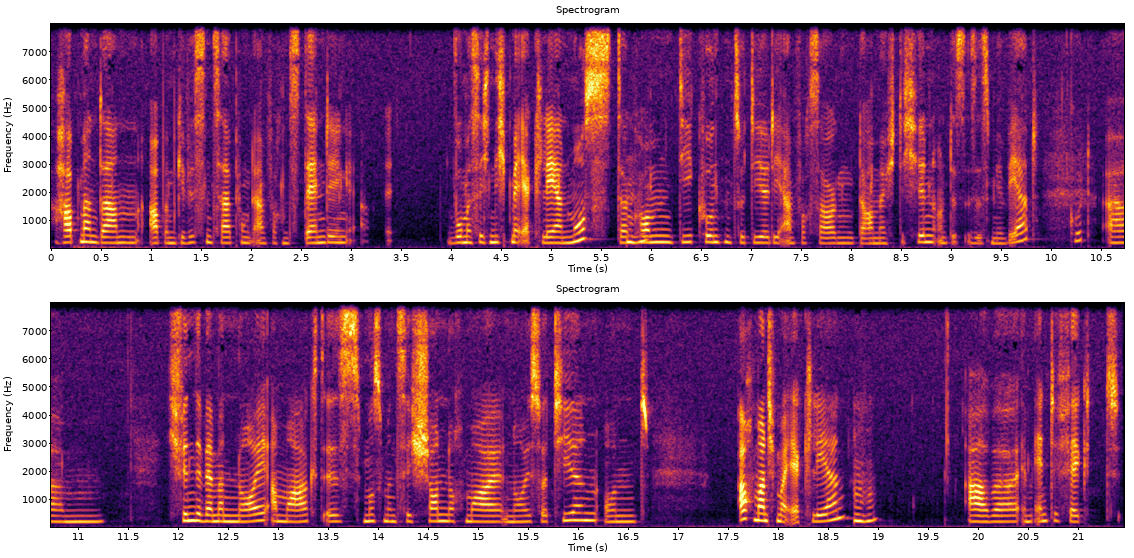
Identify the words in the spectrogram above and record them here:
hat man dann ab einem gewissen Zeitpunkt einfach ein Standing, wo man sich nicht mehr erklären muss. Da mhm. kommen die Kunden zu dir, die einfach sagen, da möchte ich hin und das ist es mir wert. Gut. Ähm, ich finde, wenn man neu am Markt ist, muss man sich schon nochmal neu sortieren und auch manchmal erklären. Mhm. Aber im Endeffekt,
